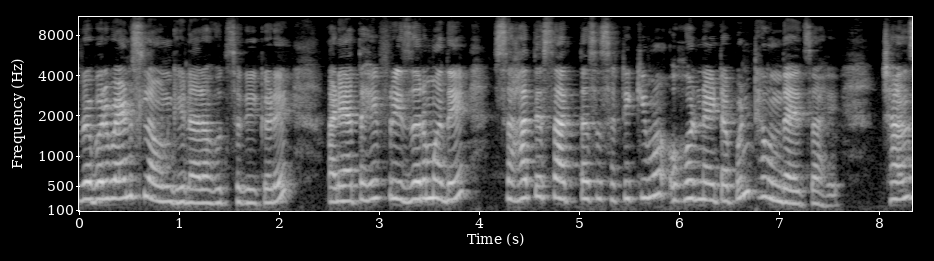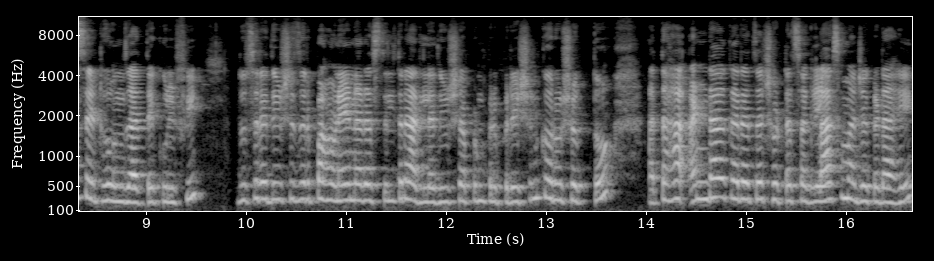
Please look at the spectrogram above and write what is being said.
रबर बँड्स लावून घेणार आहोत सगळीकडे. आणि आता हे फ्रीजरमध्ये सहा ते सात तासासाठी किंवा ओव्हरनाईट आपण ठेवून द्यायचं आहे. छान सेट होऊन जाते कुल्फी. दुसऱ्या दिवशी जर पाहुणे येणार असतील तर आदल्या दिवशी आपण प्रिपरेशन करू शकतो. आता हा अंडा आकाराचा छोटासा ग्लास माझ्याकडे आहे.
